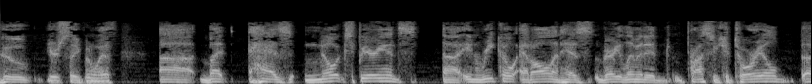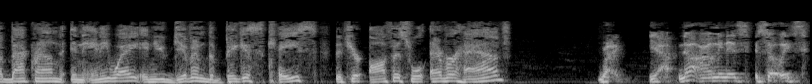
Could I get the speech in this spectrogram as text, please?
who you're sleeping with, uh, but has no experience uh, in RICO at all and has very limited prosecutorial uh, background in any way, and you give him the biggest case that your office will ever have. Right. Yeah. No, I mean, it's, so it's,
